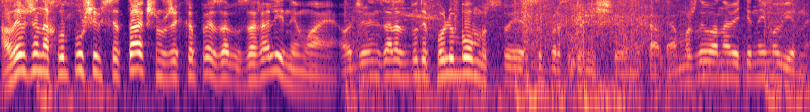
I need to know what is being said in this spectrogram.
Але вже нахлопушився так, що вже ХП взагалі немає. Отже, він зараз буде по-любому своє суперскіліще вимикати, а можливо навіть і неймовірне.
